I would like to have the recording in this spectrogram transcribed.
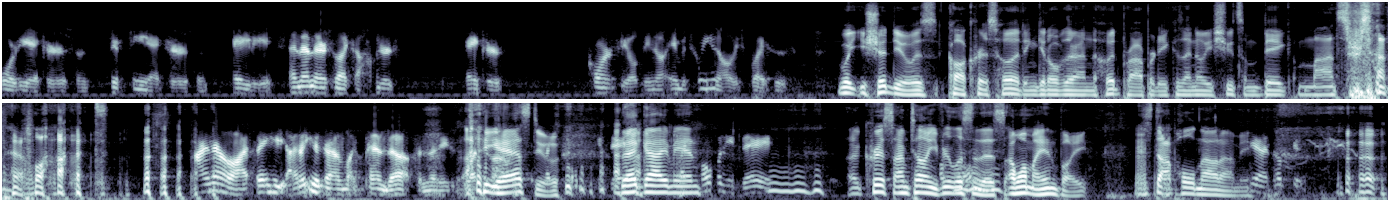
40 acres and 15 acres and 80, and then there's like a hundred acre cornfield, you know, in between all these places. What you should do is call Chris Hood and get over there on the Hood property because I know he shoots some big monsters on that lot. I know. I think he. I think he's got him like penned up, and then he's. he has to. That guy, man. Like opening day. Uh, Chris, I'm telling you, if you're listening to this, I want my invite. Stop holding out on me. Yeah, no kidding. yeah.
